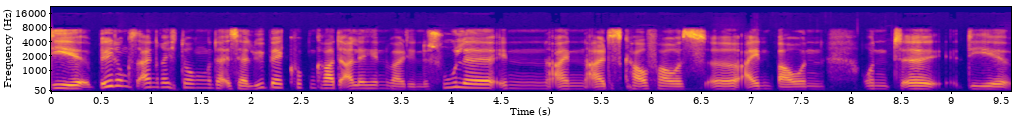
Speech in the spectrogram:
Die Bildungseinrichtungen, da ist ja Lübeck, gucken gerade alle hin, weil die eine Schule in ein altes Kaufhaus äh, einbauen und äh, die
